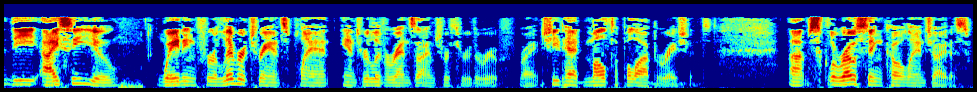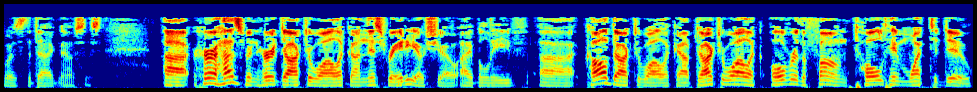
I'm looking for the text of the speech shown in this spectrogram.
the ICU waiting for a liver transplant, and her liver enzymes were through the roof, right? She'd had multiple operations. Um, sclerosing cholangitis was the diagnosis. Uh, her husband heard Dr. Wallach on this radio show, I believe, uh, called Dr. Wallach up. Dr. Wallach, over the phone, told him what to do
